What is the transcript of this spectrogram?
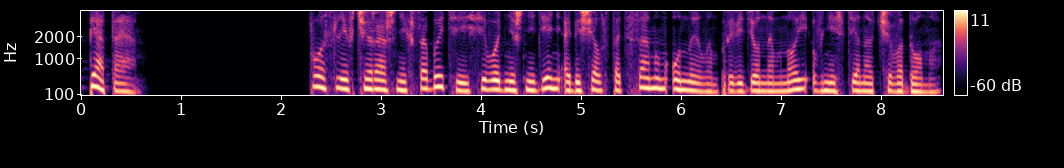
пятая. После вчерашних событий сегодняшний день обещал стать самым унылым, проведенным мной вне стен отчего дома.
